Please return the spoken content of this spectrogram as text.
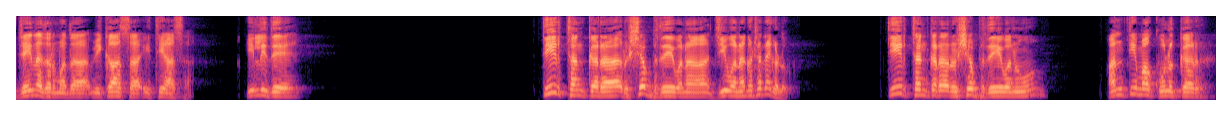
ಜೈನ ಧರ್ಮದ ವಿಕಾಸ ಇತಿಹಾಸ. ಇಲ್ಲಿದೆ. ತೀರ್ಥಂಕರ ಋಷಭದೇವನ ಜೀವನ ಘಟನೆಗಳು. ತೀರ್ಥಂಕರ ಋಷಭದೇವನು ಅಂತಿಮ ಕುಲಕರ್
